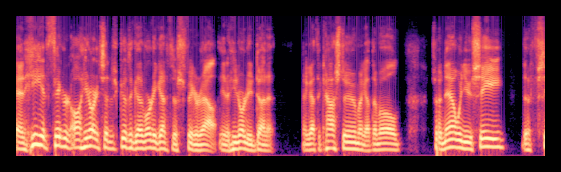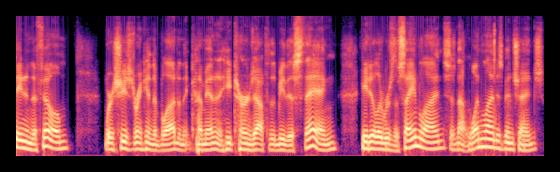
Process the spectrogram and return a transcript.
and he had figured all he already said it's good thing I've already got this figured out. You know, he'd already done it. I got the costume, I got the mold. So now when you see the scene in the film where she's drinking the blood and they come in and he turns out to be this thing, he delivers the same lines, says not one line has been changed.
